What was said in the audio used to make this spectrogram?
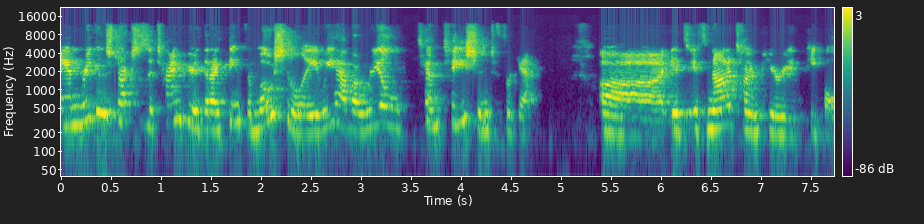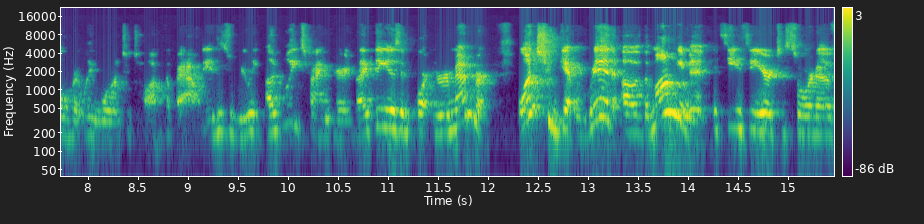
And Reconstruction is a time period that I think emotionally we have a real temptation to forget. Uh, it's, it's not a time period people really want to talk about. It is a really ugly time period, but I think it is important to remember. Once you get rid of the monument, it's easier to sort of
